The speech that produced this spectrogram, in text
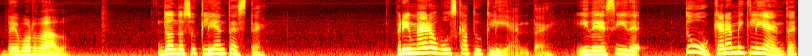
de bordado? Donde su cliente esté. Primero busca a tu cliente y decide, tú que eres mi cliente,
